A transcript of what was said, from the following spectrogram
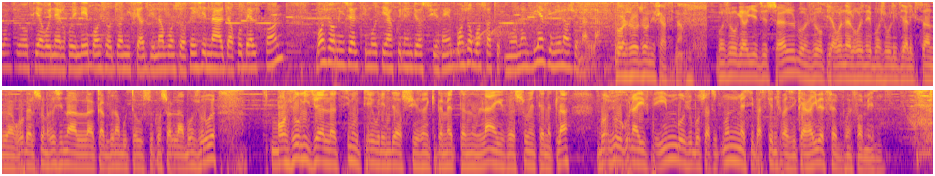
bonjour Pierre-Renel René, bonjour Johnny Ferdinand, bonjour Reginald Robelson, bonjour Misuel Timothée Aquilinder Surin, bonjour, bonsoir tout le monde, bienvenue dans le journal là. Bonjour Johnny Ferdinand. Bonjour Guerrier Dieu bonjour Pierre-Renel René, bonjour Lydia Alexandre Robelson, Reginald Cap Bouteau sous console là, bonjour. Bonjour Misuel Timothée Oulinder Surin qui permet nous live sur internet là. Bonjour Gounaïf Payim, bonjour bonsoir tout le monde. Merci parce que nous choisi Caraïbes FM pour informer nous.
